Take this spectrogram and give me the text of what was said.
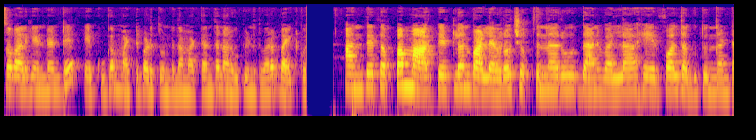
సో వాళ్ళకి ఏంటంటే ఎక్కువగా మట్టి పడుతుంటుంది. ఆ మట్టి అంతా నలుగు పిండి ద్వారా బయటకు అంతే తప్ప మార్కెట్లో వాళ్ళు ఎవరో చెప్తున్నారు దానివల్ల హెయిర్ ఫాల్ తగ్గుతుందంట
